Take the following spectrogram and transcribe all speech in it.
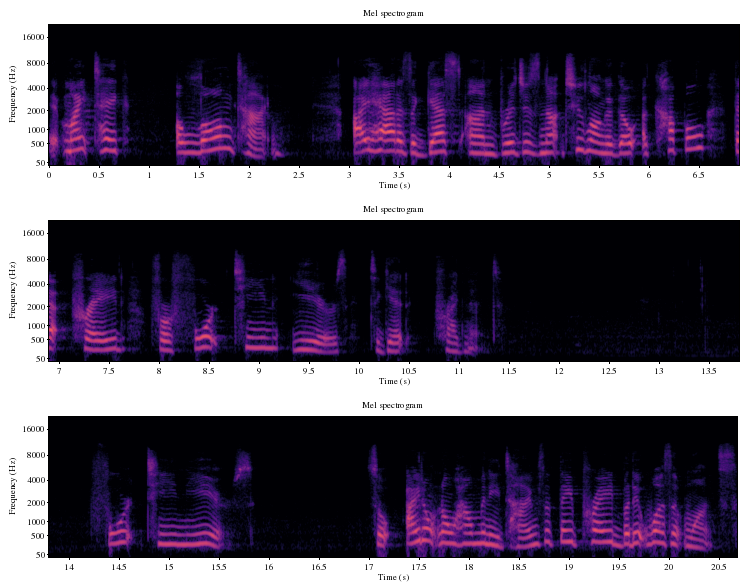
It might take a long time. I had as a guest on Bridges not too long ago a couple that prayed for 14 years to get pregnant. 14 years. So I don't know how many times that they prayed, but it wasn't once.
